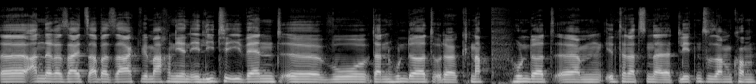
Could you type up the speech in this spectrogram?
äh, andererseits aber sagt, wir machen hier ein Elite-Event, äh, wo dann 100 oder knapp 100 ähm, internationale Athleten zusammenkommen.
